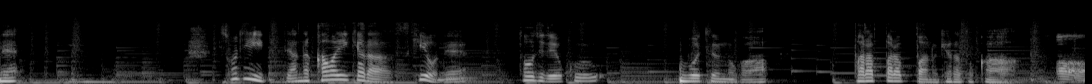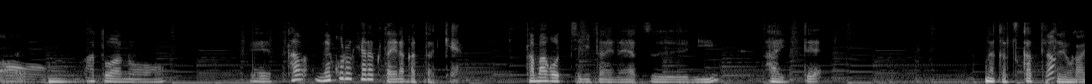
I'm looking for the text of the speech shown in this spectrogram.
ね。ソニーってあんな可愛いキャラ好きよね。当時でよく覚えてるのが、パラッパラッパーのキャラとか、ああ、はいあとあの、えーた、猫のキャラクターいなかったっけ？たまごっちみたいなやつに入って、なんか使ってたような。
